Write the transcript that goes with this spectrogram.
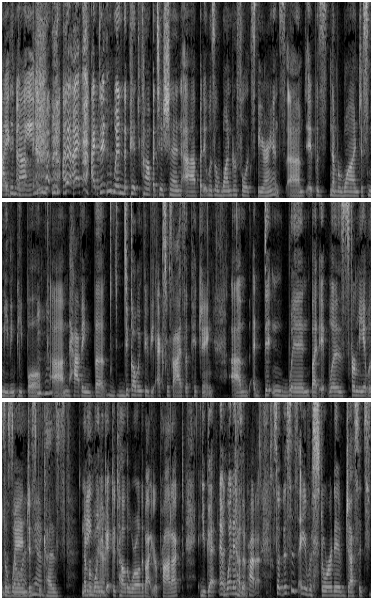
Like, I did not. I, mean... I, I, I, didn't win the pitch competition, uh, but it was a wonderful experience. Um, it was number one, just meeting people, mm-hmm. um, having the going through the exercise of pitching. Um, I didn't win, but it was for me. It was a win just yeah. because Number one, there. you get to tell the world about your product. You get and what is the of, product? So this is a restorative justice.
